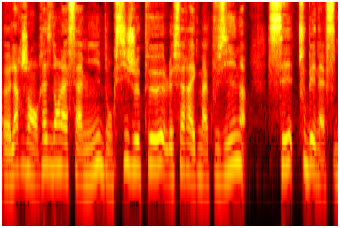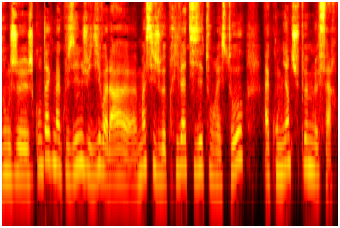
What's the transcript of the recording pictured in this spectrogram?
l'argent reste dans la famille, donc si je peux le faire avec ma cousine, c'est tout bénef. Donc je, je contacte ma cousine, je lui dis, voilà, moi, si je veux privatiser ton resto à combien tu peux me le faire?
